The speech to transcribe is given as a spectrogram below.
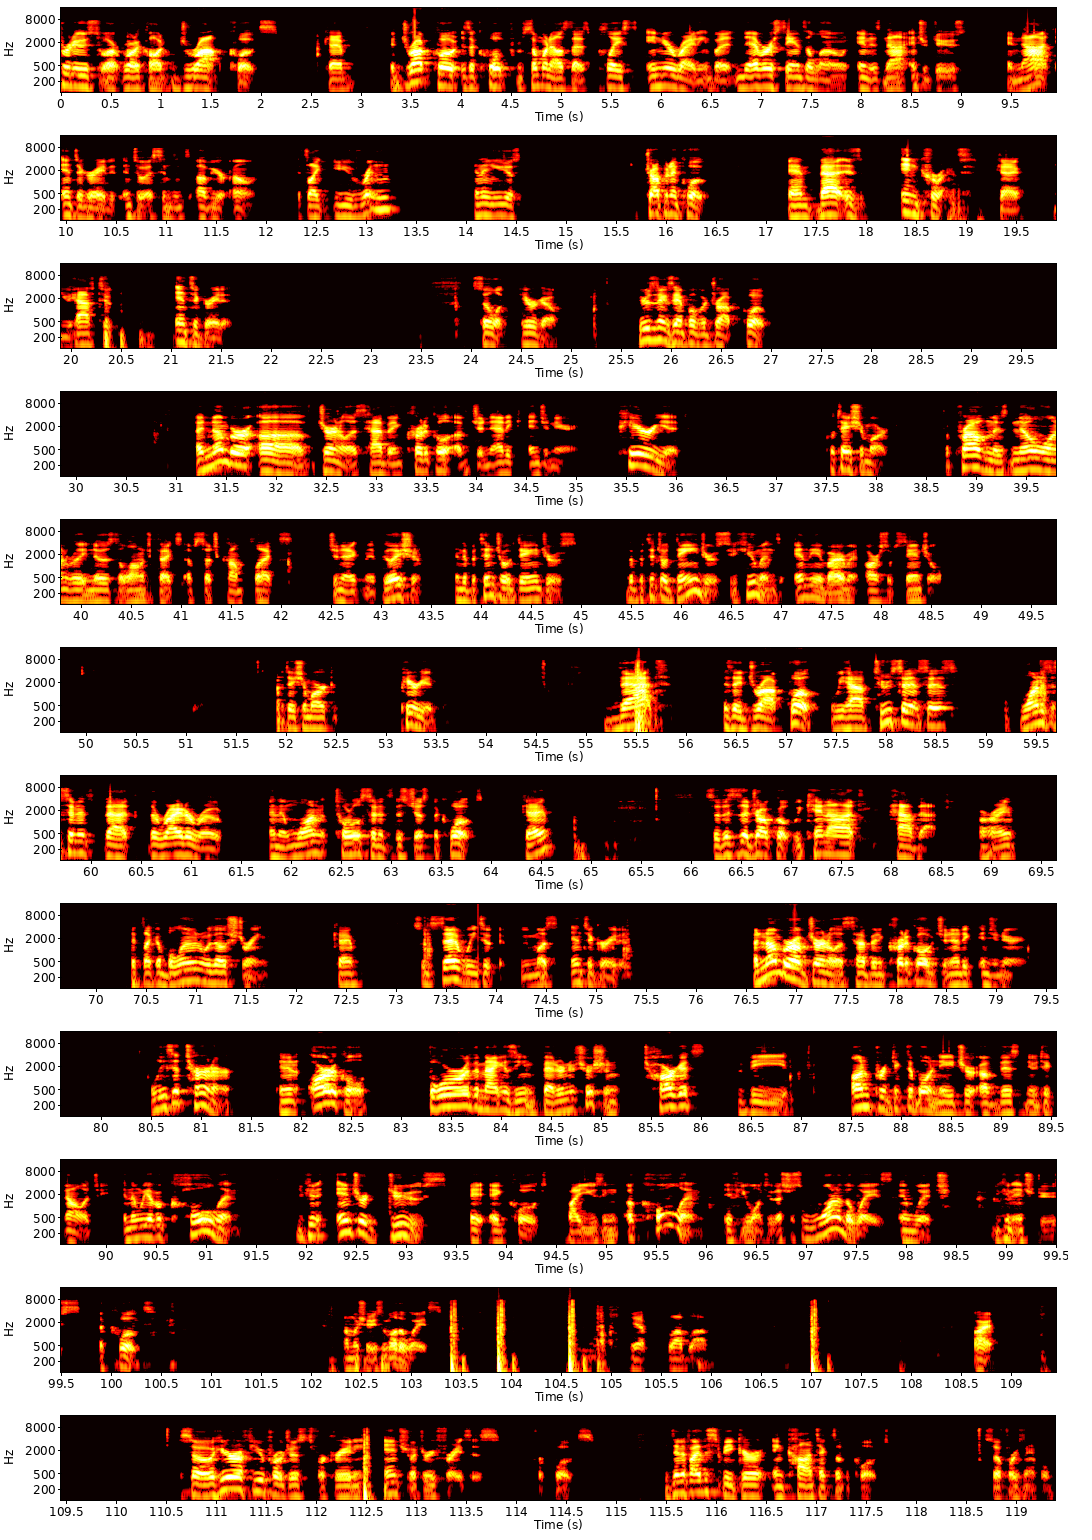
produce what, what are called drop quotes. Okay, a drop quote is a quote from someone else that is placed in your writing, but it never stands alone and is not introduced and not integrated into a sentence of your own. It's like you've written and then you just drop in a quote, and that is incorrect. Okay, you have to integrate it. So look, here we go. Here's an example of a drop quote. A number of journalists have been critical of genetic engineering. Period. Quotation mark. The problem is no one really knows the long effects of such complex genetic manipulation, and the potential dangers the potential dangers to humans and the environment are substantial. Quotation mark. Period. That is a drop quote. We have two sentences one is a sentence that the writer wrote, and then one total sentence is just the quote. Okay? So this is a drop quote. We cannot have that. All right? It's like a balloon with no string. Okay? So instead, we, we must integrate it. A number of journalists have been critical of genetic engineering. Lisa Turner, in an article for the magazine Better Nutrition, targets the unpredictable nature of this new technology. And then we have a colon. You can introduce a, a quote by using a colon if you want to. That's just one of the ways in which you can introduce a quote. I'm going to show you some other ways. Yep, blah, blah. All right. So here are a few approaches for creating introductory phrases for quotes. Identify the speaker and context of the quote. So for example,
